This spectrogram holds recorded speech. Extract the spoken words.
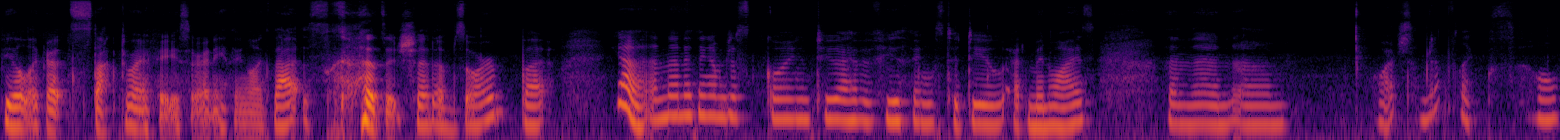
feel like it's stuck to my face or anything like that, because it should absorb. But yeah, and then I think I'm just going to. I have a few things to do admin wise, and then um, watch some Netflix. So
